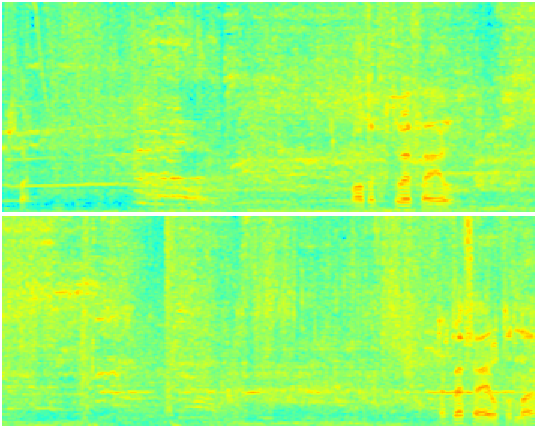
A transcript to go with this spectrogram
Rychle. No tak to je fail. Tak to je fail tohle.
